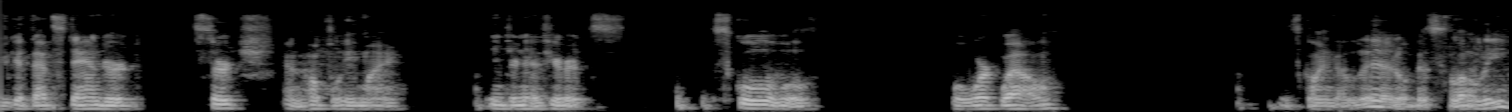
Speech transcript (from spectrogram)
you get that standard search and hopefully my internet here at school will, will work well. It's going a little bit slowly.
